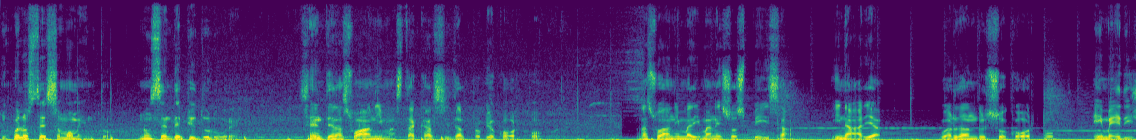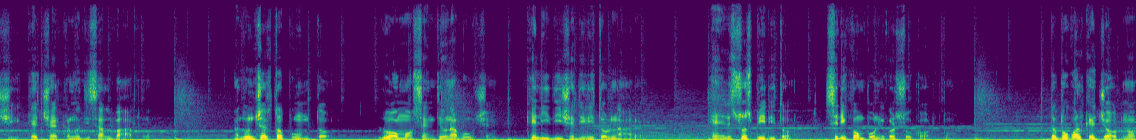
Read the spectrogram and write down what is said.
in quello stesso momento non sente più dolore Sente la sua anima staccarsi dal proprio corpo, la sua anima rimane sospesa in aria guardando il suo corpo e i medici che cercano di salvarlo. Ad un certo punto l'uomo sente una voce che gli dice di ritornare e il suo spirito si ricompone col suo corpo. Dopo qualche giorno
